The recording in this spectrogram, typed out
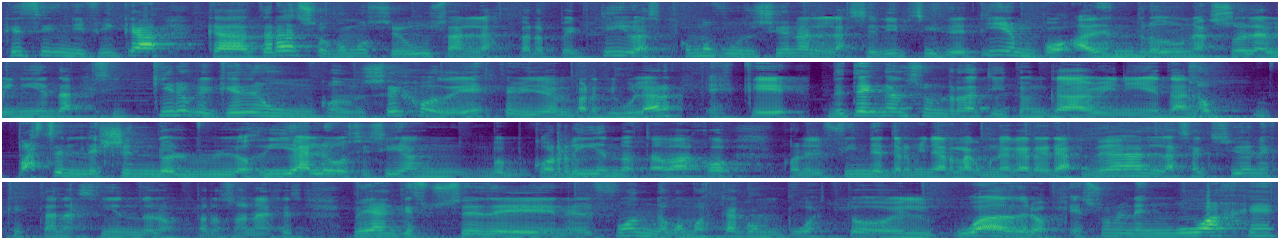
¿Qué significa cada trazo? ¿Cómo se usan las perspectivas? ¿Cómo funcionan las elipsis de tiempo adentro de una sola viñeta? Si quiero que quede un consejo de este video en particular, es que deténganse un ratito en cada viñeta, no pasen leyendo los diálogos y sigan corriendo hasta abajo con el fin de terminar una carrera. Vean las acciones que están haciendo los personajes, vean qué sucede en el fondo cómo está compuesto el cuadro. Es un lenguaje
